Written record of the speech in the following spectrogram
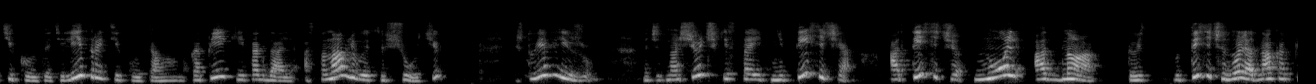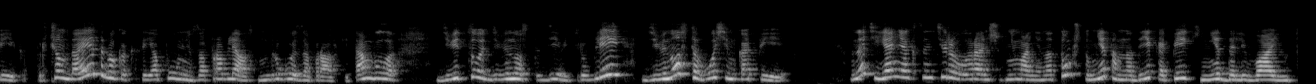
тикают эти литры, тикают там копейки и так далее. Останавливается счетчик, и что я вижу? Значит, на счетчике стоит не тысяча, а тысяча ноль одна, то есть вот тысяча ноль одна копейка. Причем до этого, как-то я помню, заправлялась на другой заправке, там было 999 рублей 98 копеек. Знаете, я не акцентировала раньше внимание на том, что мне там на 2 копейки не доливают.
